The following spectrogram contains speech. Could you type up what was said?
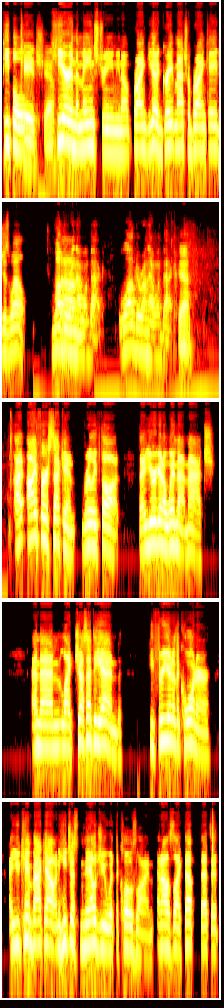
people Cage, yeah. here in the mainstream. You know, Brian, you got a great match with Brian Cage as well. Love to run Um, that one back. Love to run that one back. Yeah. I, I for a second really thought that you were gonna win that match, and then like just at the end, he threw you into the corner, and you came back out, and he just nailed you with the clothesline, and I was like, "That that's it,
